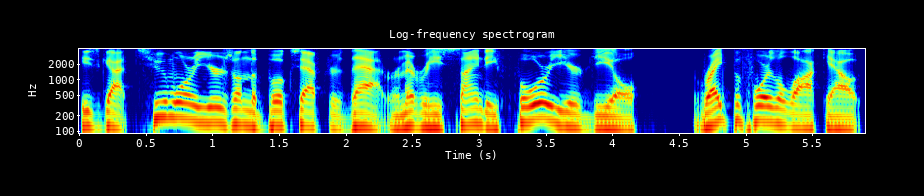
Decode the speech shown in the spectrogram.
He's got two more years on the books after that. Remember, he signed a four year deal right before the lockout.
